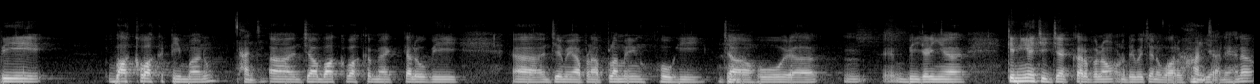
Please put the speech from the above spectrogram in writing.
ਵੀ ਵੱਖ-ਵੱਖ ਟੀਮਾਂ ਨੂੰ ਹਾਂਜੀ। ਜਾਂ ਵੱਖ-ਵੱਖ ਮੈਂ ਕਹ ਲਓ ਵੀ ਜਿਵੇਂ ਆਪਣਾ ਪਲੰਬਿੰਗ ਹੋ ਗਈ ਜਾਂ ਹੋਰ ਵੀ ਜਿਹੜੀਆਂ ਕਿੰਨੀਆਂ ਚੀਜ਼ਾਂ ਘਰ ਬਣਾਉਣ ਦੇ ਵਿੱਚ ਇਨਵੋਲਵ ਹੁੰਦੀਆਂ ਨੇ ਹਨਾ?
